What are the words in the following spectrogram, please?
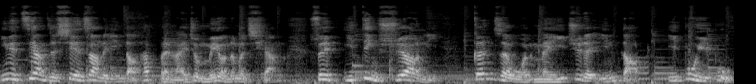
因为这样子线上的引导它本来就没有那么强，所以一定需要你。跟着我的每一句的引导，一步一步，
